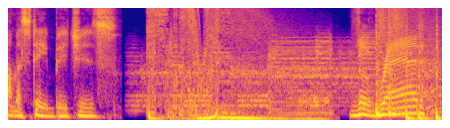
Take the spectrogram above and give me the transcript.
Namaste, bitches. The Rad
